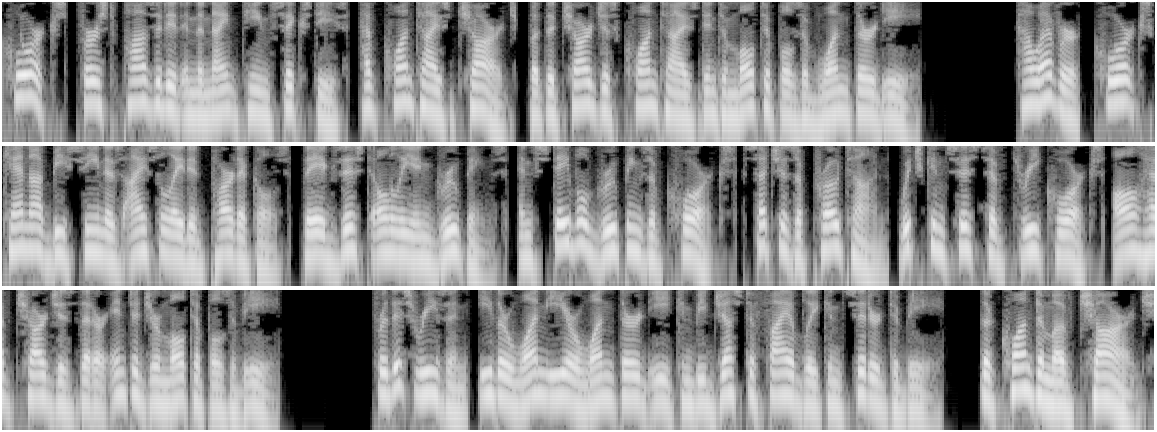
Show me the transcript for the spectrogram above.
Quarks, first posited in the 1960s, have quantized charge, but the charge is quantized into multiples of one-third e. However, quarks cannot be seen as isolated particles, they exist only in groupings, and stable groupings of quarks such as a proton, which consists of three quarks all have charges that are integer multiples of e. For this reason, either 1 e or one-third e can be justifiably considered to be the quantum of charge,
